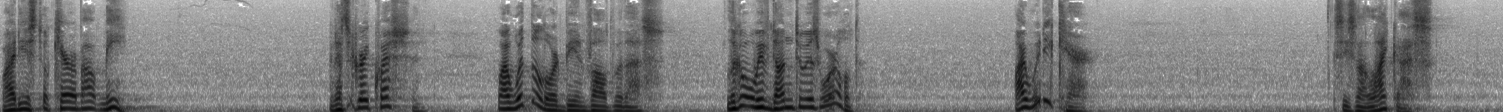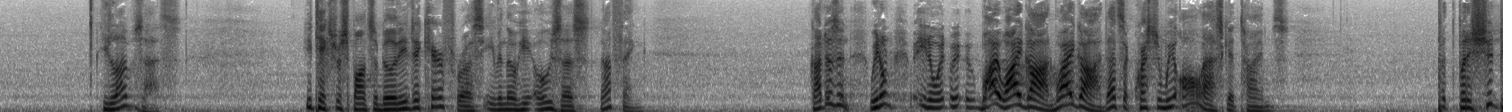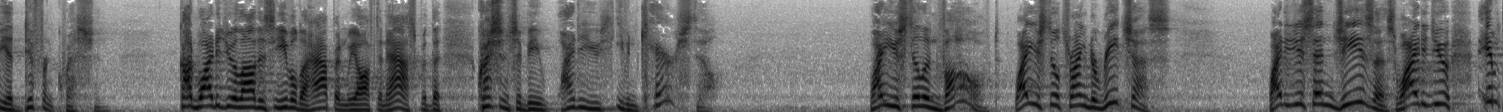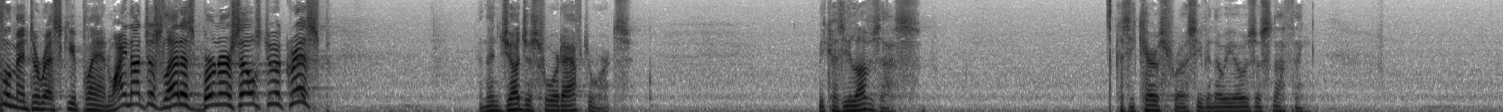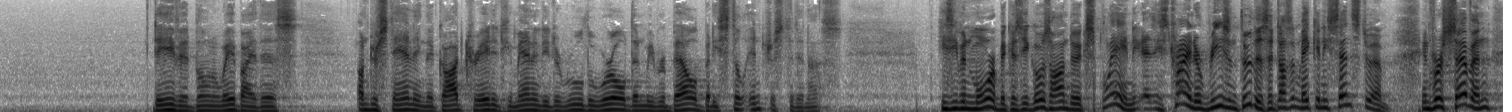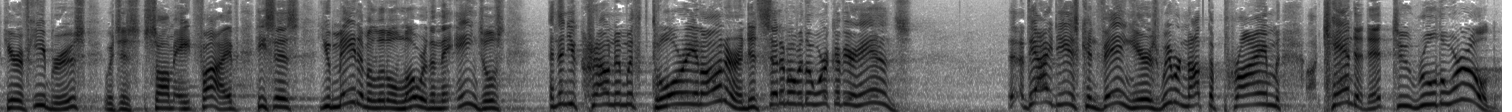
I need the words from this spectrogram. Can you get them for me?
Why do you still care about me? And that's a great question. Why would the Lord be involved with us? Look at what we've done to his world. Why would he care? Because he's not like us. He loves us. He takes responsibility to care for us, even though he owes us nothing. God doesn't, we don't, you know, why, why God? Why God? That's a question we all ask at times. But, but it should be a different question. God, why did you allow this evil to happen? We often ask, but the question should be, why do you even care still? Why are you still involved? Why are you still trying to reach us? Why did you send Jesus? Why did you implement a rescue plan? Why not just let us burn ourselves to a crisp? And then judge us for it afterwards. Because he loves us. Because he cares for us, even though he owes us nothing. David, blown away by this, understanding that God created humanity to rule the world, then we rebelled, but he's still interested in us. He's even more because he goes on to explain. He's trying to reason through this. It doesn't make any sense to him. In verse 7 here of Hebrews, which is Psalm 8 5, he says, You made him a little lower than the angels, and then you crowned him with glory and honor and did set him over the work of your hands. The idea is conveying here is we were not the prime candidate to rule the world.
